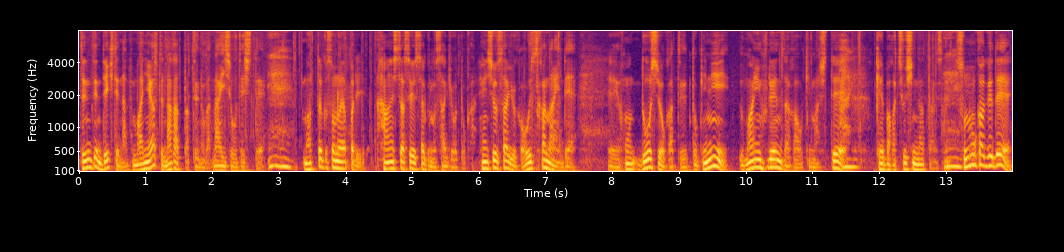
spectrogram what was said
全然できてなく間に合ってなかったっていうのが内情でして、えー、全くそのやっぱり反した制作の作業とか編集作業が追いつかないんでえー、どうしようかという時に馬インフルエンザが起きまして、はい、競馬が中止になったんですね、えー、そのおかげで、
